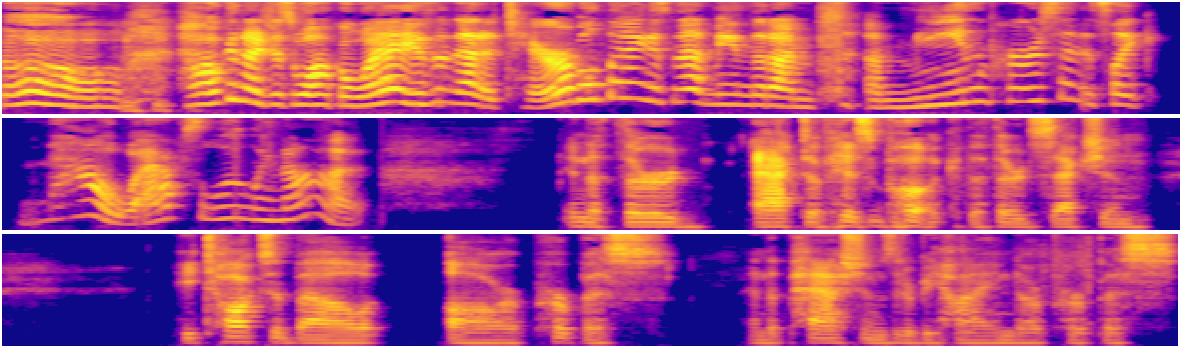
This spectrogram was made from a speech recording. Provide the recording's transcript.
oh how can i just walk away? Isn't that a terrible thing? Doesn't that mean that i'm a mean person? It's like no absolutely not. In the third act of his book, the third section, he talks about our purpose and the passions that are behind our purpose.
